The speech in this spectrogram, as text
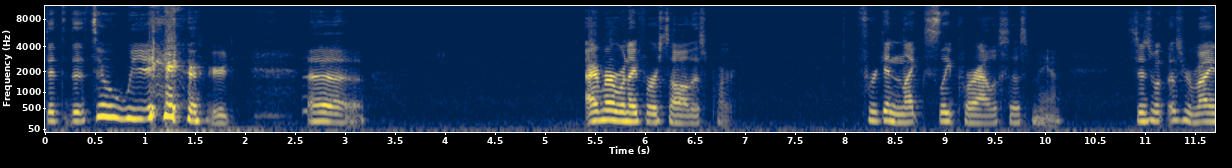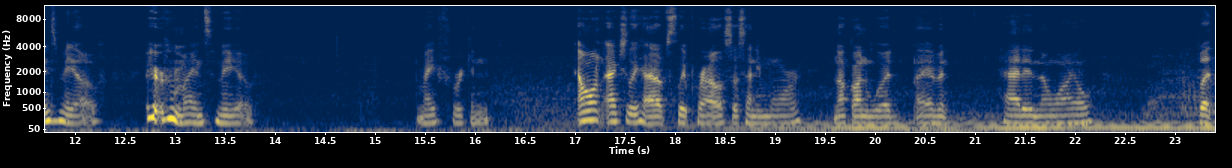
that's so weird. Uh, I remember when I first saw this part. Freaking like sleep paralysis, man. It's just what this reminds me of. It reminds me of my freaking. I don't actually have sleep paralysis anymore. Knock on wood. I haven't had it in a while. But.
